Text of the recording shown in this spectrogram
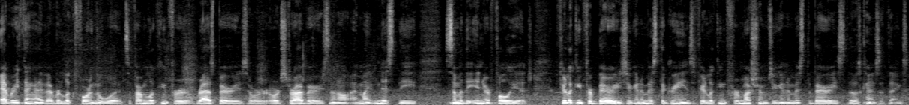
everything I've ever looked for in the woods. If I'm looking for raspberries or, or strawberries, then I'll, i might miss the some of the inner foliage. If you're looking for berries, you're going to miss the greens. If you're looking for mushrooms, you're going to miss the berries, those kinds of things.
